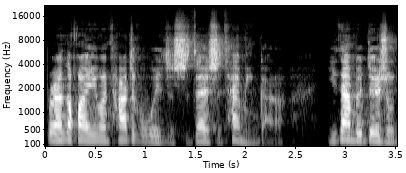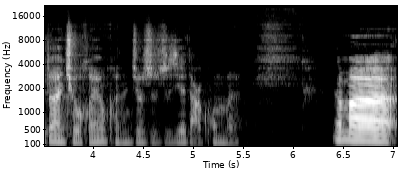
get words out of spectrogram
不然的话，因为他这个位置实在是太敏感了，一旦被对手断球，很有可能就是直接打空门。那么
